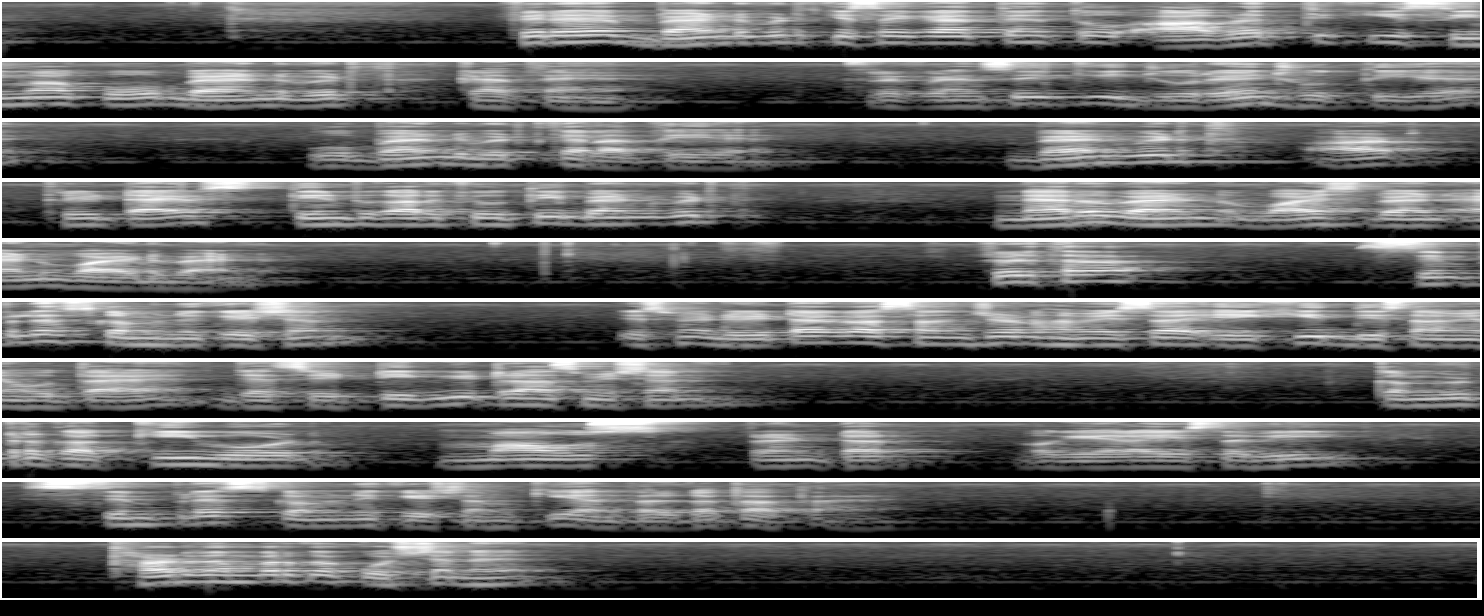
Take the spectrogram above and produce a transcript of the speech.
फिर है बैंड विड्थ किसे कहते हैं? तो आवृत्ति की सीमा को बैंड विड्थ कहते हैं। फ्रिक्वेंसी की जो रेंज होती है, वो बैंड विड्थ कहलाती है। बैंड विड्थ आठ थ्री टाइप्स, तीन प्रकार की होती है bandwidth narrow band, voice band and wide band. फिर था सिंपलेस्ट कम्युनिकेशन इसमें डेटा का संचरण हमेशा एक ही दिशा में होता है, जैसे टीवी ट्रांसमिशन, कंप्यूटर का कीबोर्ड, माउस, प्रिंटर वगैरह, ये सभी सिंपलेस्ट कम्युनिकेशन के अंतर्गत आता है। थर्ड नंबर का क्वेश्चन है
